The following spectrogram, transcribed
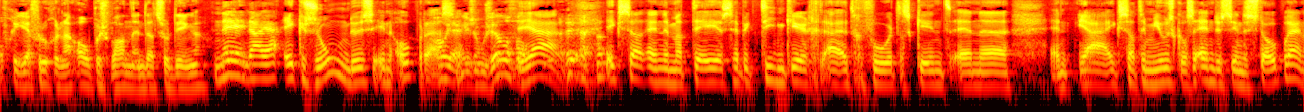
Of ging jij vroeger naar Opus One en dat soort dingen? Nee, nou ja, ik zong dus in opera's. Oh ja, je zong zelf al. Ja, ik zat, en de Matthäus heb ik tien keer uitgevoerd als kind. En, eh, en ja, ik zat in musicals en dus in de Stopera en,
